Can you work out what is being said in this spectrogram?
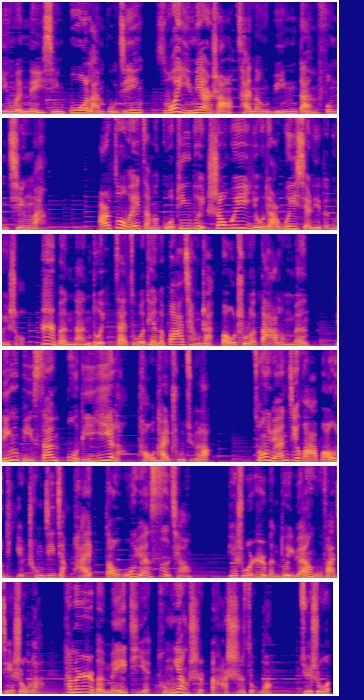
因为内心波澜不惊，所以面上才能云淡风轻嘛。而作为咱们国乒队稍微有点威胁力的对手，日本男队在昨天的八强战爆出了大冷门。零比三不敌伊朗，淘汰出局了。从原计划保底冲击奖牌到无缘四强，别说日本队员无法接受了，他们日本媒体同样是大失所望。据说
